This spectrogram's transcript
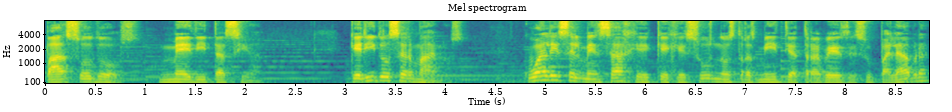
Paso 2. Meditación. Queridos hermanos, ¿Cuál es el mensaje que Jesús nos transmite a través de su palabra?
